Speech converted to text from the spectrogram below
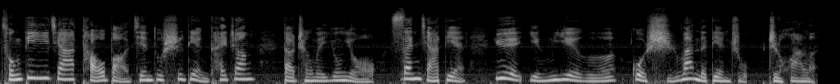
从第一家淘宝监督师店开张，到成为拥有三家店、月营业额过十万的店主，只花了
